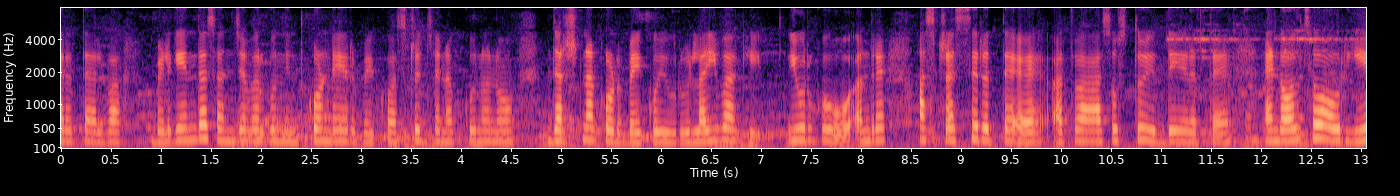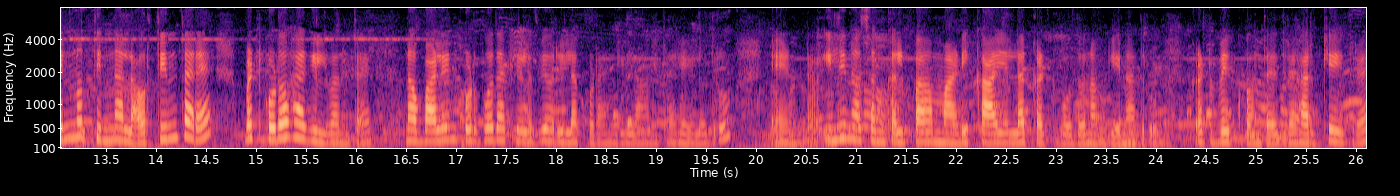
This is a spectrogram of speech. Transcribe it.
ಇರುತ್ತೆ ಅಲ್ವಾ? ಬೆಳಗ್ಗೆಯಿಂದ ಸಂಜೆವರೆಗೂ ನಿಂತ್ಕೊಂಡೇ ಇರಬೇಕು. ಅಷ್ಟು ಜನಕ್ಕೂ ದರ್ಶನ ಕೊಡಬೇಕು ಇವರು ಲೈವ್ ಆಗಿ. ಇವ್ರಿಗೂ ಅಂದರೆ ಆ ಸ್ಟ್ರೆಸ್ ಇರುತ್ತೆ ಅಥವಾ ಸುಸ್ತು ಇದ್ದೇ ಇರುತ್ತೆ. ಆ್ಯಂಡ್ ಆಲ್ಸೋ ಅವ್ರು ಏನೂ ತಿನ್ನಲ್ಲ. ಅವ್ರು ತಿಂತಾರೆ ಬಟ್ ಕೊಡೋ ಹಾಗಿಲ್ವಂತೆ. ನಾವು ಬಾಳೆಹಣ್ಣು ಕೊಡ್ಬೋದಾ ಕೇಳಿದ್ವಿ ಅವರಿಲ್ಲ ಕೊಡೋಂಗಿಲ್ಲ ಅಂತ ಹೇಳಿದ್ರು. ಆ್ಯಂಡ್ ಇಲ್ಲಿ ನಾವು ಸಂಕಲ್ಪ ಮಾಡಿ ಕಾಯೆಲ್ಲ ಕಟ್ಬೋದು. ನಮಗೇನಾದರೂ ಕಟ್ಟಬೇಕು ಅಂತ ಇದ್ದರೆ ಹರಕೆ ಇದ್ದರೆ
